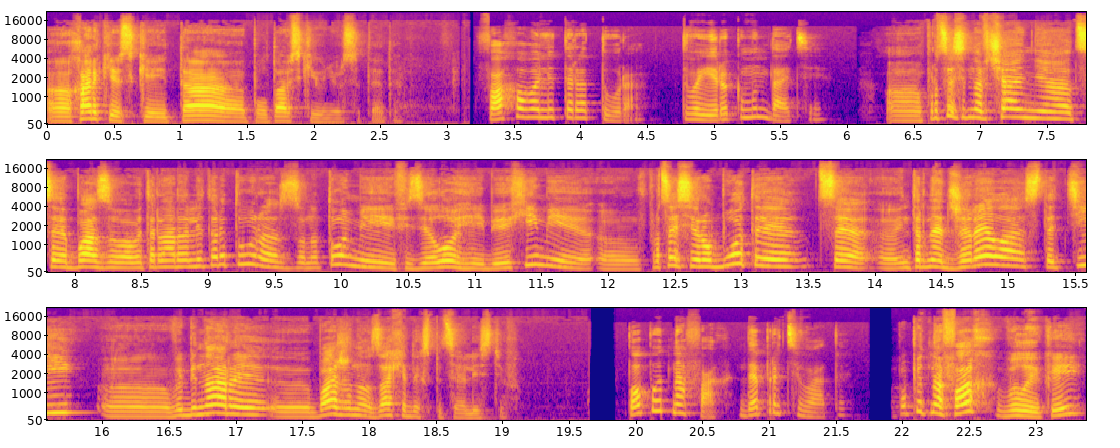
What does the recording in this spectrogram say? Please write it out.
е, Харківський та Полтавський університети. Фахова література. Твої рекомендації. Е, В процесі навчання це базова ветеринарна література з анатомії, фізіології, біохімії. Е, В процесі роботи це інтернет-джерела, статті, вебінари, бажано західних спеціалістів. Попит на фах. Де працювати? Попит на фах великий.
